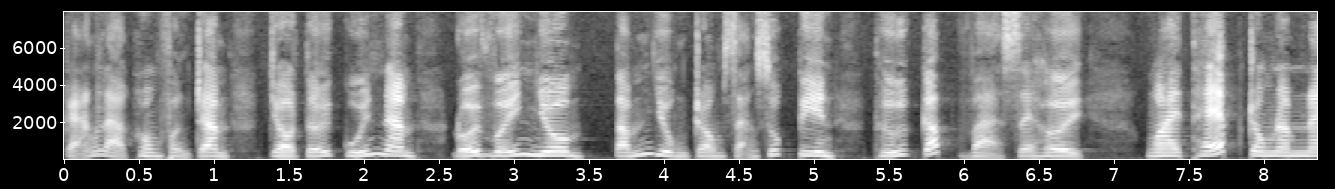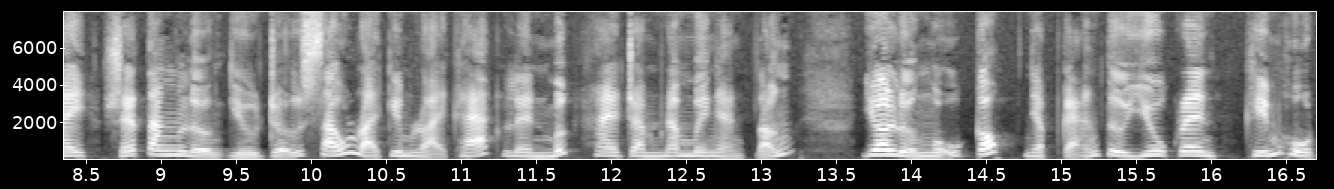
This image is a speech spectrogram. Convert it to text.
cảng là 0% cho tới cuối năm đối với nhôm, tấm dùng trong sản xuất pin, thứ cấp và xe hơi. Ngoài thép, trong năm nay sẽ tăng lượng dự trữ 6 loại kim loại khác lên mức 250.000 tấn. Do lượng ngũ cốc nhập cảng từ Ukraine khiếm hụt,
